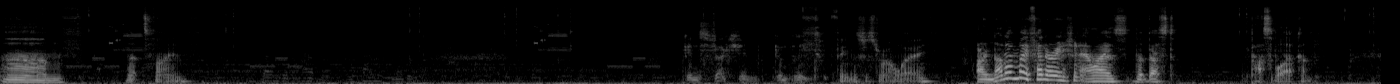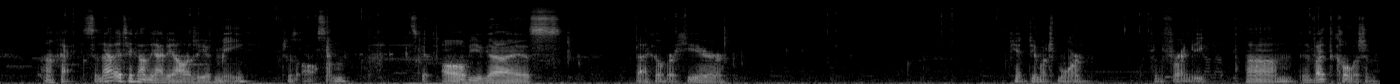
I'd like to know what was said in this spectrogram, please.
Um, that's fine. Construction complete. Things just run away. Are none of my Federation allies the best possible outcome? Okay, so now they take on the ideology of me, which is awesome. Let's get all of you guys back over here. Can't do much more for the Ferengi. Um, invite the coalition.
